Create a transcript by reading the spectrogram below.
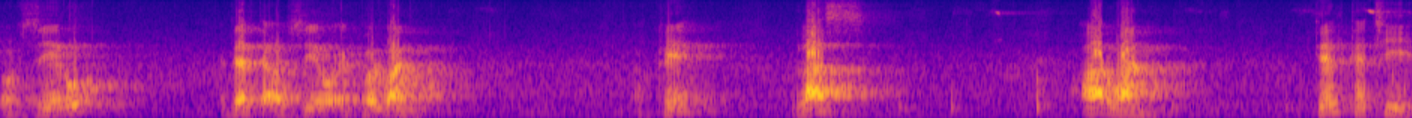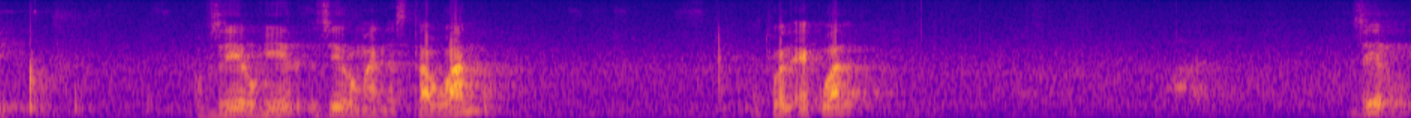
of 0 delta of 0 equal 1 okay? Plus r1 delta t of 0 here 0 minus tau 1 it will equal 0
